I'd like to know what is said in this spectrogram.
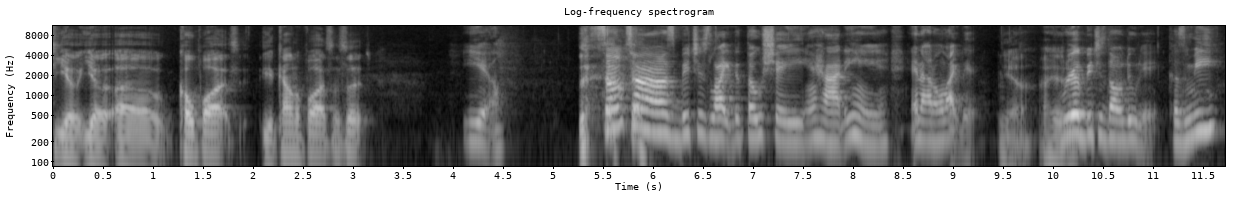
your your uh, co-parts, your counterparts and such? Yeah. Sometimes bitches like to throw shade and hide in, and I don't like that. Yeah, I hear Real that. bitches don't do that. Cause me,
